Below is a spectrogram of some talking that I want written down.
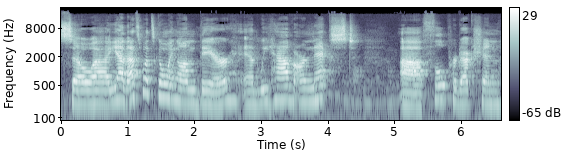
So uh, yeah, that's what's going on there, and we have our next uh, full production.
